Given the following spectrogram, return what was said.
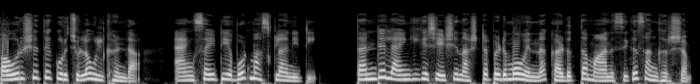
പൗരുഷത്തെക്കുറിച്ചുള്ള ഉത്കണ്ഠ. ആങ്സൈറ്റി അബൌട്ട് മസ്ക്ലാനിറ്റി തന്റെ ലൈംഗിക ശേഷി നഷ്ടപ്പെടുമോ എന്ന കടുത്ത മാനസിക സംഘർഷം.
